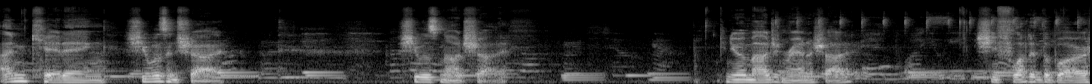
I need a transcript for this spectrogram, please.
I'm kidding. She wasn't shy. She was not shy. Can you imagine Rana shy? She flooded the bar.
